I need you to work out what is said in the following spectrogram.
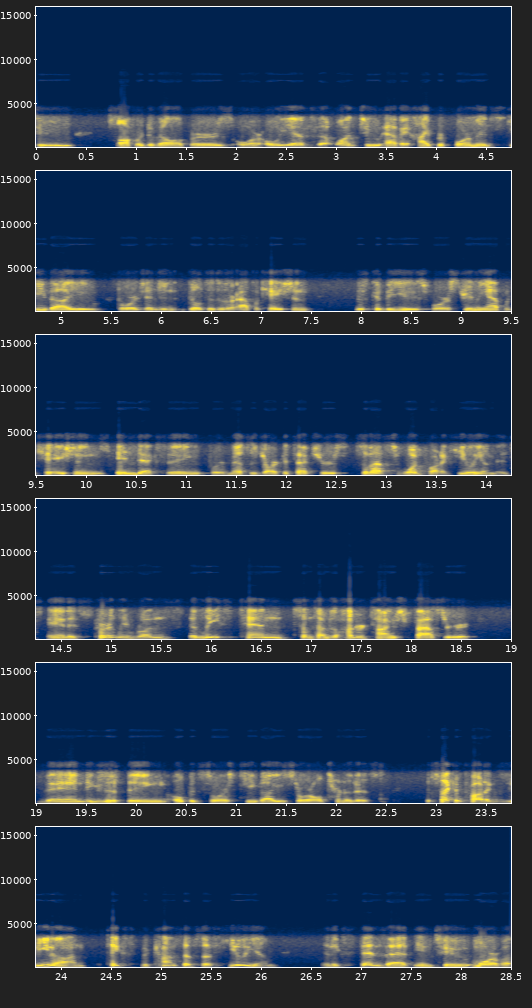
to software developers or OEMs that want to have a high performance key value storage engine built into their application. This could be used for streaming applications, indexing for message architectures. So that's one product, Helium. and it currently runs at least 10, sometimes 100 times faster than existing open source key value store alternatives. The second product, Xenon, takes the concepts of Helium and extends that into more of a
